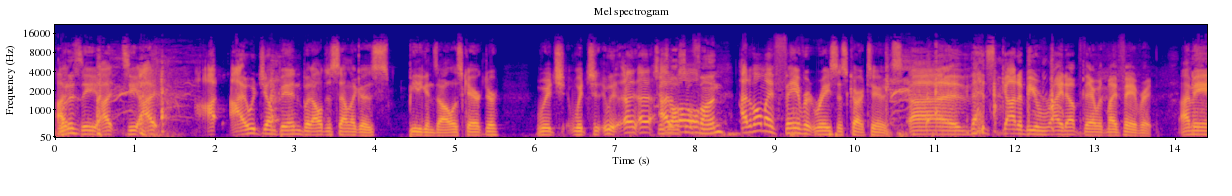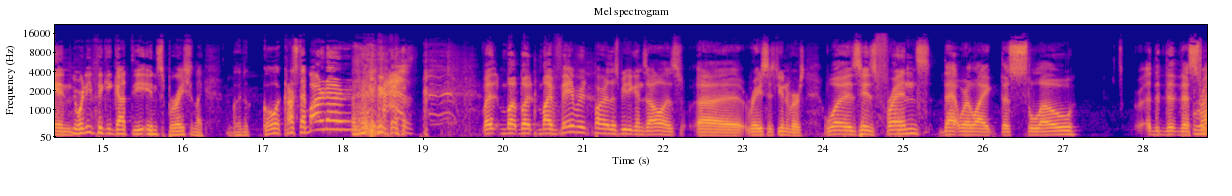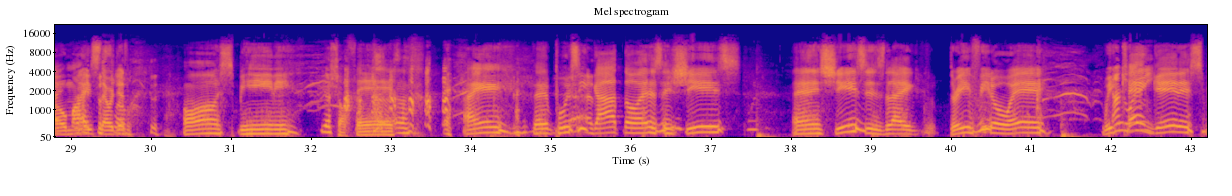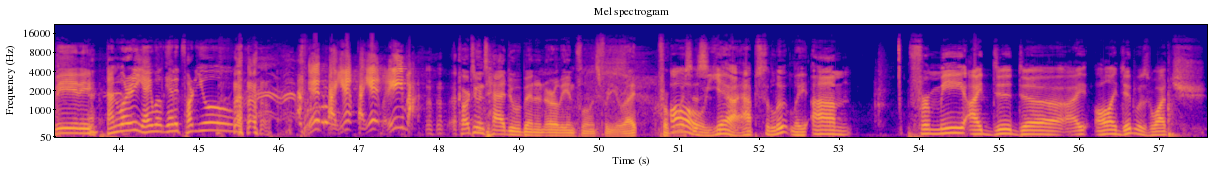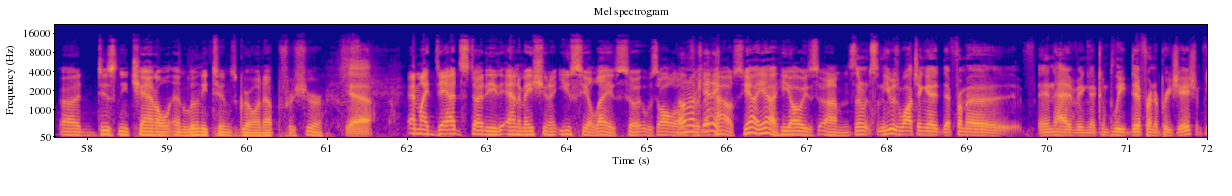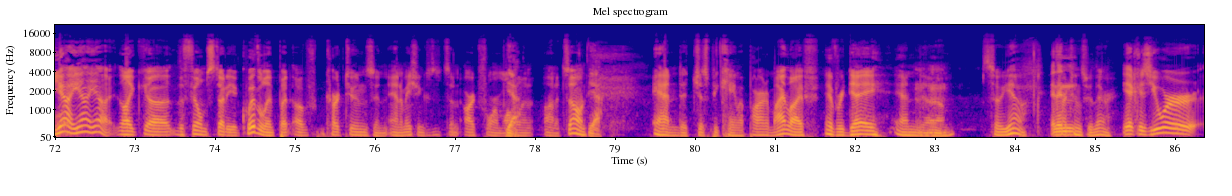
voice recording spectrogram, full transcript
I see. I see. I, I I would jump in, but I'll just sound like a Speedy Gonzalez character, which which uh, uh, is out of also all- fun. Out of all my favorite racist cartoons, uh, that's got to be right up there with my favorite. I mean, Where do you think he got the inspiration? Like, I'm going to go across the border but but but my favorite part of the Speedy Gonzalez uh, racist universe was his friends that were like the slow. The, the, the slow Right, right, mice the that were just oh Speedy You're so fast. I the pussy gato is a she's and she's is like three feet away. We Don't can't worry. get it, Speedy. Don't worry, I will get it for you. Cartoons had to have been an early influence for you, right? For voices. Oh yeah, absolutely. Um, for me, I did. Uh, I all I did was watch uh, Disney Channel and Looney Tunes growing up for sure. Yeah. And my dad studied animation at UCLA, so it was all Oh, no over the kidding. house. Yeah, yeah. He always. Um, So, so he was watching it from a and having a complete different appreciation. For yeah, it. yeah, yeah. Like uh, the film study equivalent, but of cartoons and animation because it's an art form all Yeah. on, on its own. Yeah. and it just became a part of my life every day. And um, so, yeah, Mm-hmm. And then- cartoons were there. Yeah, because you were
